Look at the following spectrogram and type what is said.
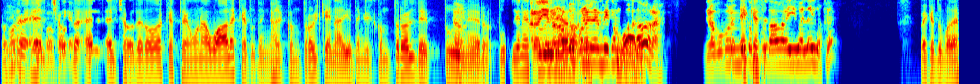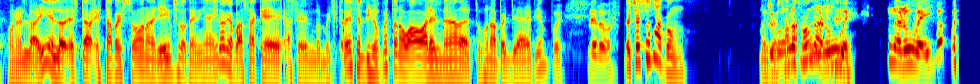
No, no sé el, show de, el, el, show de, todo es que esté en una wallet, que tú tengas el control, que nadie tenga el control de tu no. dinero. Tú tienes Pero tu yo dinero. no lo puedo poner en mi computadora. Yo no lo puedo poner en es mi computadora se... ahí, ¿verdad? ¿sí? Pues que tú puedes ponerlo ahí. Esta, esta, persona, James, lo tenía ahí. Lo que pasa es que hace el 2013 él dijo: Pues esto no va a valer nada, esto es una pérdida de tiempo. Y pero. Lo echó el zafacón. Lo echó el zafacón. Una nube. Una nube ahí, papá.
